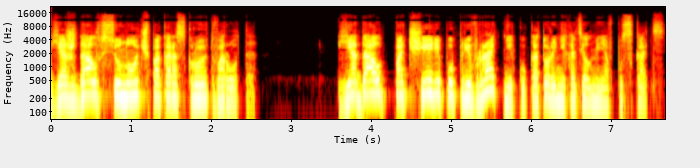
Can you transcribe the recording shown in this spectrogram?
Я ждал всю ночь, пока раскроют ворота. Я дал по черепу привратнику, который не хотел меня впускать.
